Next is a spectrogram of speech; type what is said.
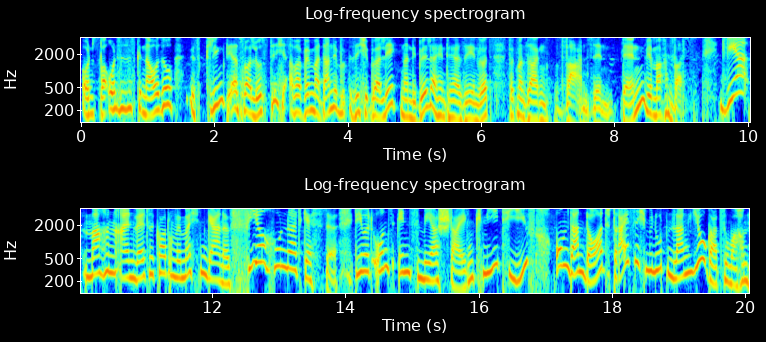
Und bei uns ist es genauso. Es klingt erstmal lustig, aber wenn man dann sich überlegt und dann die Bilder hinterher sehen wird, wird man sagen, Wahnsinn. Denn wir machen was? Wir machen einen Weltrekord und wir möchten gerne 400 Gäste, die mit uns ins Meer steigen, knietief, um dann dort 30 Minuten lang Yoga zu machen.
